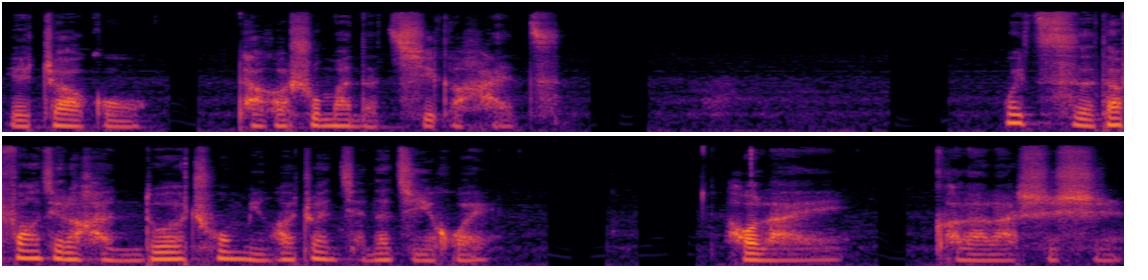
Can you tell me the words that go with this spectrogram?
也照顾他和舒曼的七个孩子。为此，他放弃了很多出名和赚钱的机会。后来，克拉拉逝世，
